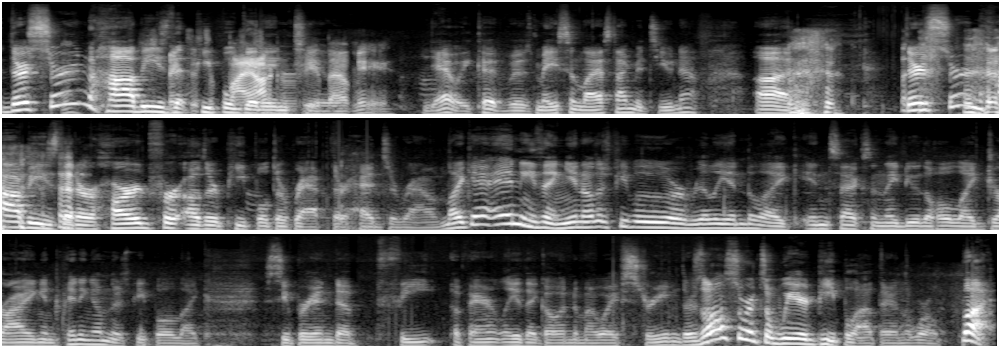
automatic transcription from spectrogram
there's certain hobbies that people get into. about me. Yeah, we could. It was Mason last time. It's you now. Uh, there's certain hobbies that are hard for other people to wrap their heads around. Like anything, you know. There's people who are really into like insects and they do the whole like drying and pinning them. There's people like super into feet apparently that go into my wife's stream. There's all sorts of weird people out there in the world, but.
